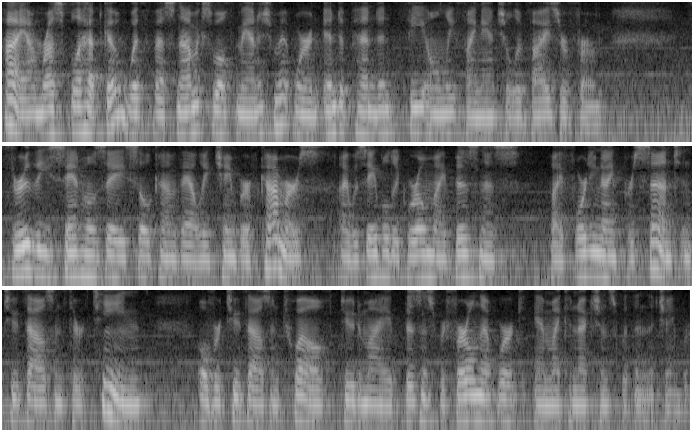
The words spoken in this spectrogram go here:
Hi, I'm Russ Blahetka with Vestnomics Wealth Management. We're an independent, fee only financial advisor firm. Through the San Jose Silicon Valley Chamber of Commerce, I was able to grow my business by 49% in 2013 over 2012 due to my business referral network and my connections within the chamber.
